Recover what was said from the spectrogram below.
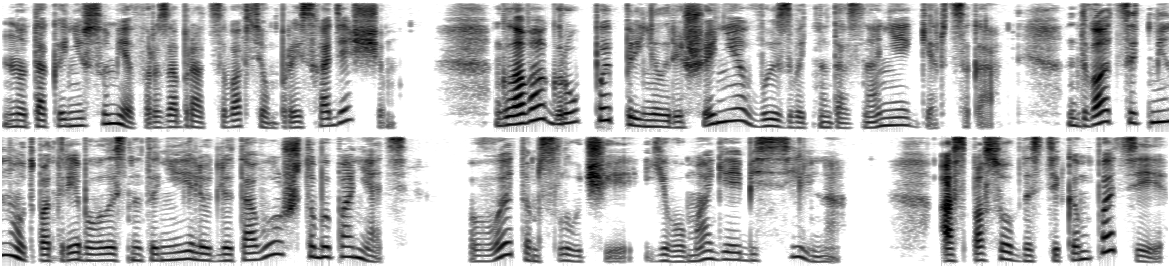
но так и не сумев разобраться во всем происходящем, глава группы принял решение вызвать на дознание герцога. Двадцать минут потребовалось Натаниэлю для того, чтобы понять, в этом случае его магия бессильна, а способности к эмпатии,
